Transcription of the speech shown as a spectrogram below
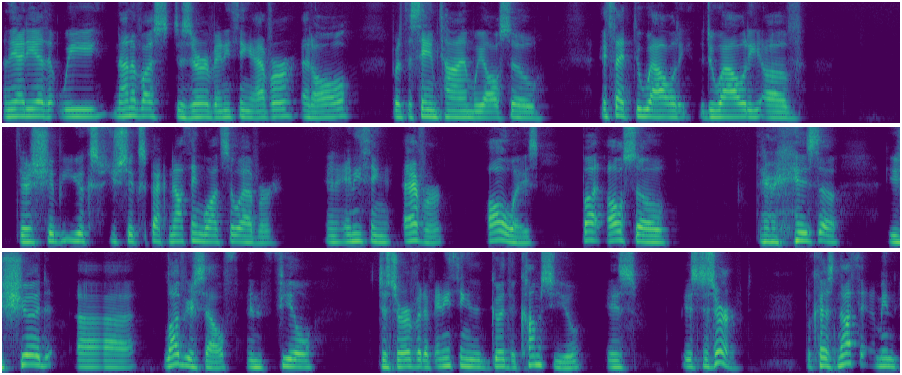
and the idea that we none of us deserve anything ever at all but at the same time we also it's that duality the duality of there should be you, ex, you should expect nothing whatsoever and anything ever always but also there is a you should uh, love yourself and feel deserving of anything good that comes to you is is deserved. Because nothing i mean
